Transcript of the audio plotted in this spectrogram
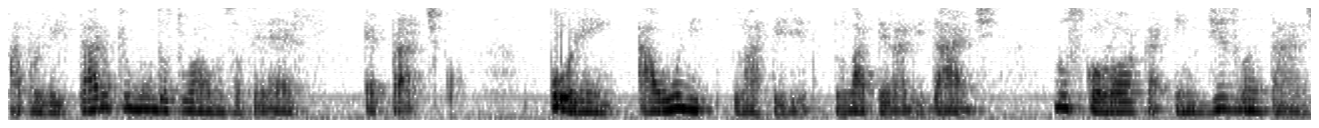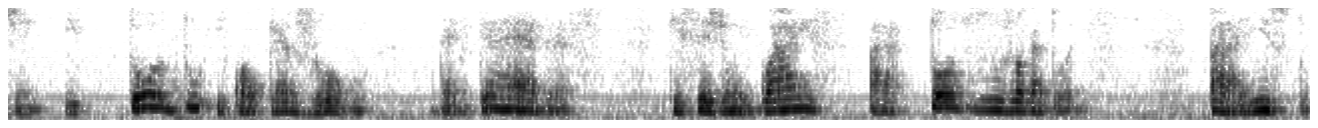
Aproveitar o que o mundo atual nos oferece é prático, porém a unilateralidade nos coloca em desvantagem e todo e qualquer jogo deve ter regras que sejam iguais para todos os jogadores. Para isto,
